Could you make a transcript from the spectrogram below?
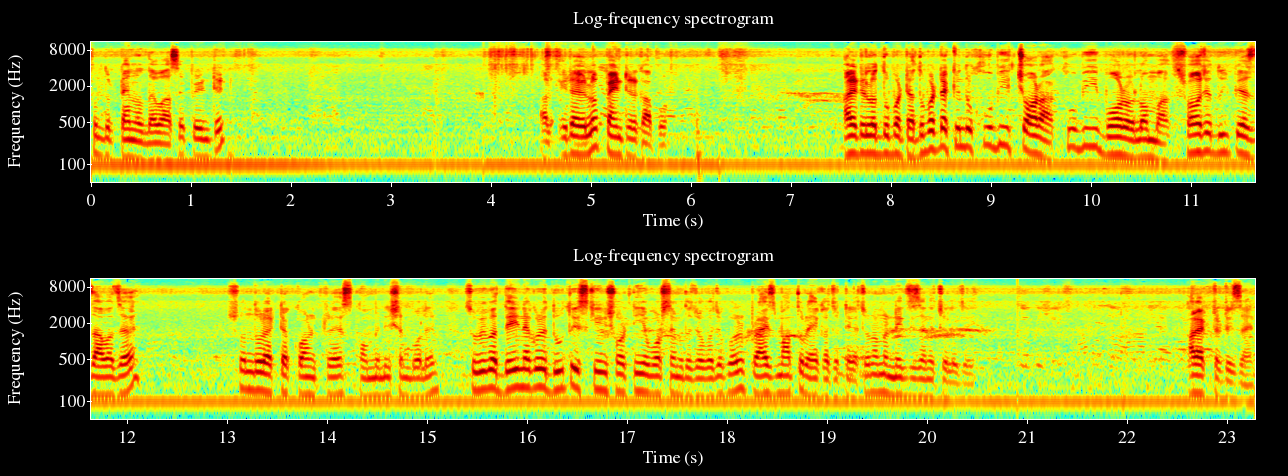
সুন্দর প্যানেল দেওয়া আছে প্রিন্টেড। আর এটা হলো প্যান্টের কাপড়। আর এটা হলো দুপাট্টা। দুপাট্টা কিন্তু খুবই চড়া, খুবই বড়, লম্বা। সহজে দুই পেজ দেওয়া যায়। সুন্দর একটা কন্ট্রাস্ট কম্বিনেশন বলেন। সো এবার দেরি না করে দ্রুত স্ক্রিনশট নিয়ে হোয়াটসঅ্যাপের মধ্যে যোগাযোগ করেন। প্রাইস মাত্র এক হাজার টাকা। চলো আমরা নেক্সট ডিজাইনে চলে যাই। আর একটা ডিজাইন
